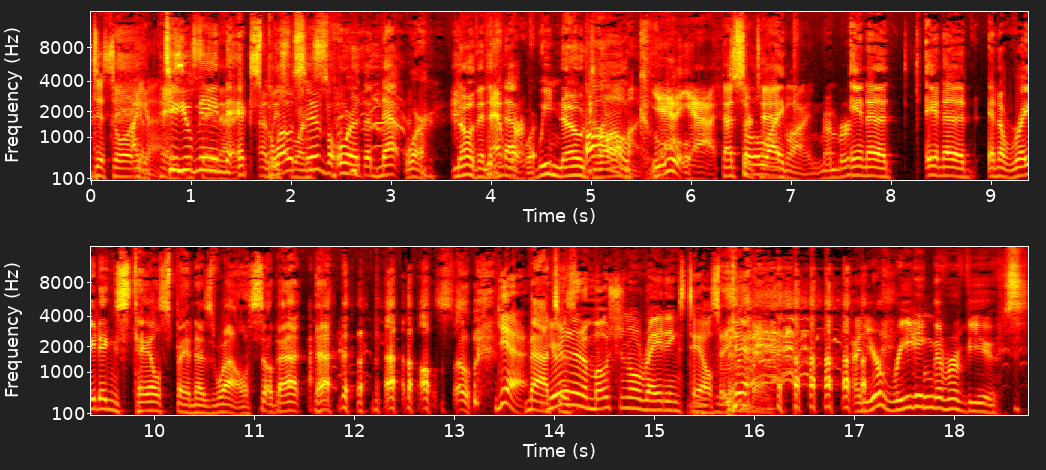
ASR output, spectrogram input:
disorganized. Do you mean that explosive or the network? No, the, network. network. We know drama. Oh, cool. Yeah, yeah. That's So, their like, tagline. remember? in a in a in a ratings tailspin as well. So that that that also Yeah, matches. you're in an emotional ratings tailspin. Yeah. And you're reading the reviews.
